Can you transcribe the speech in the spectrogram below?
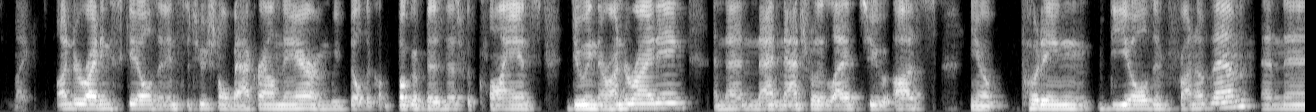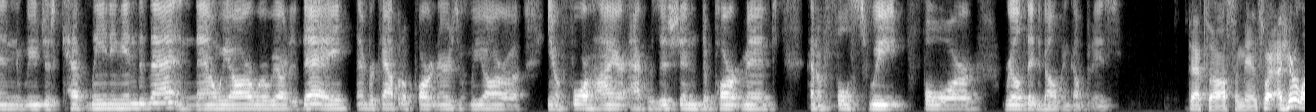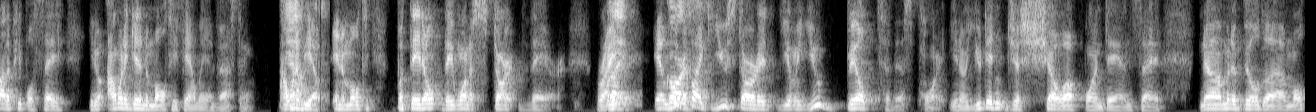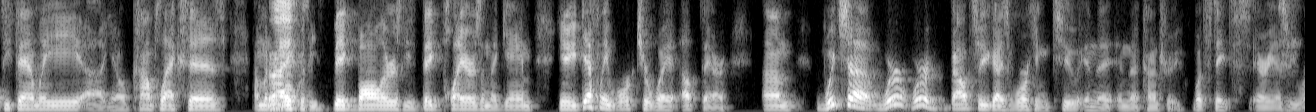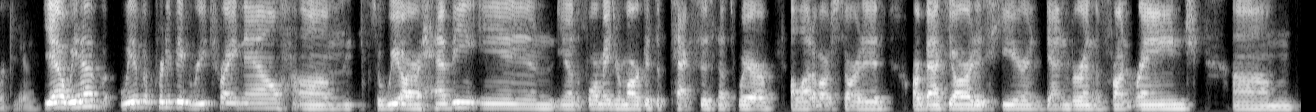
underwriting skills and institutional background there. And we've built a book of business with clients doing their underwriting. And then that naturally led to us, you know, putting deals in front of them. And then we just kept leaning into that. And now we are where we are today, Ember Capital Partners. And we are a, you know, for hire acquisition department, kind of full suite for real estate development companies. That's awesome, man. So I hear a lot of people say, you know, I want to get into multifamily investing. I yeah. want to be in a multi, but they don't, they want to start there. Right. right. It of looks course. like you started, you I mean, you built to this point, you know, you didn't just show up one day and say, no, I'm going to build a multifamily, uh, you know, complexes. I'm going right. to work with these big ballers, these big players in the game. You know, you definitely worked your way up there. Um, which uh, where whereabouts are you guys working to in the in the country? What states areas are you working in? Yeah, we have we have a pretty big reach right now. Um, so we are heavy in you know the four major markets of Texas. That's where a lot of our started. Our backyard is here in Denver in the Front Range. Um,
